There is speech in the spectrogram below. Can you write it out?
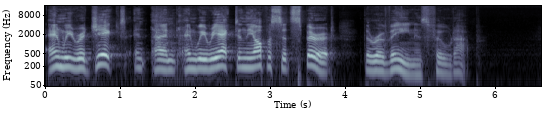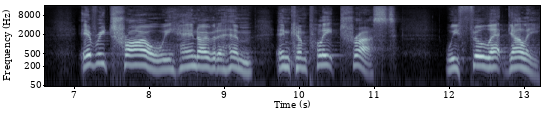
and we reject and, and, and we react in the opposite spirit, the ravine is filled up. Every trial we hand over to Him in complete trust we fill that gully.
